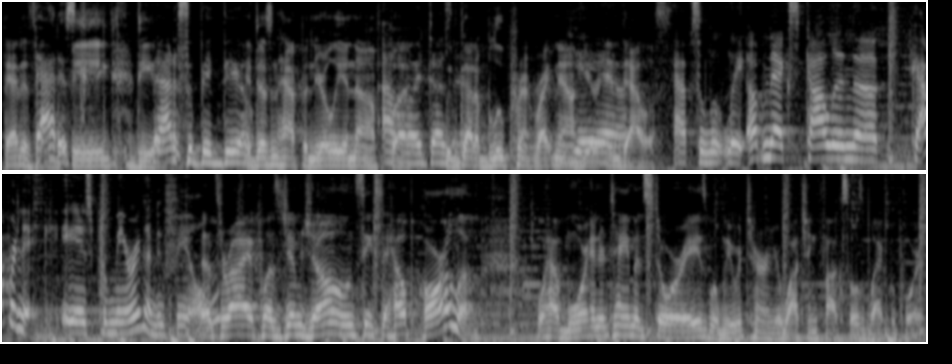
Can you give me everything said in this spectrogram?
That is that a is, big deal. That is a big deal. It doesn't happen nearly enough, oh, but it doesn't. we've got a blueprint right now yeah, here in Dallas. Absolutely. Up next, Colin uh, Kaepernick is premiering a new film. That's right. Plus, Jim Jones seeks to help Harlem. We'll have more entertainment stories when we return. You're watching Fox Soul's Black Report.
